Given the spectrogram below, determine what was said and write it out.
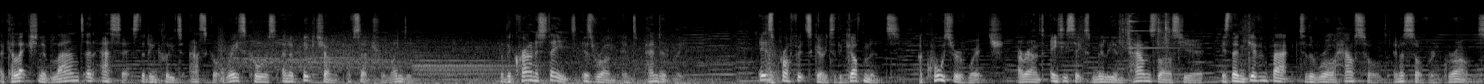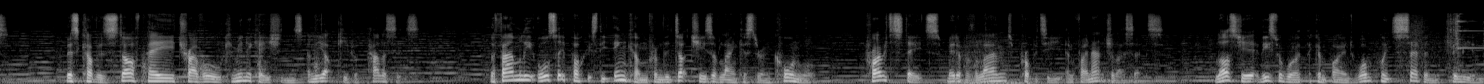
a collection of land and assets that includes Ascot Racecourse and a big chunk of central London. But the Crown Estate is run independently. Its profits go to the government, a quarter of which, around £86 million last year, is then given back to the royal household in a sovereign grant. This covers staff pay, travel, communications, and the upkeep of palaces. The family also pockets the income from the duchies of Lancaster and Cornwall, private estates made up of land, property, and financial assets. Last year, these were worth a combined £1.7 billion.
